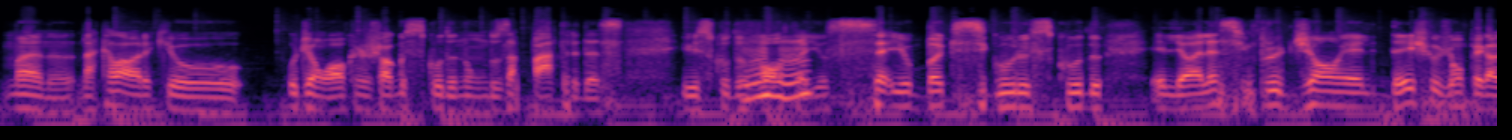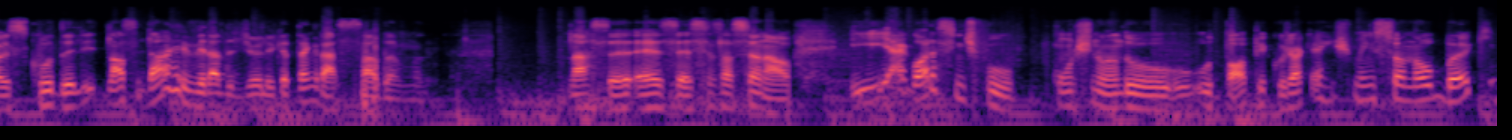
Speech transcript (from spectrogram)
Mano, naquela hora que o, o John Walker joga o escudo num dos apátridas e o escudo uhum. volta e o, e o Buck segura o escudo. Ele olha assim pro John e ele deixa o John pegar o escudo. Ele, nossa, dá uma revirada de olho que é tão engraçada, mano. Nossa, é, é, é sensacional. E agora sim, tipo, continuando o, o tópico, já que a gente mencionou o Buck,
